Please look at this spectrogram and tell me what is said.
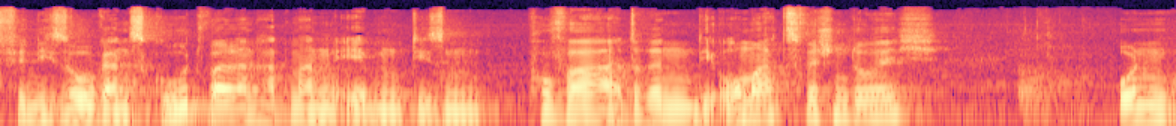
finde ich so ganz gut, weil dann hat man eben diesen Puffer drin, die Oma zwischendurch. Und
